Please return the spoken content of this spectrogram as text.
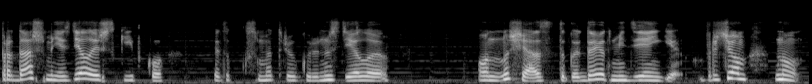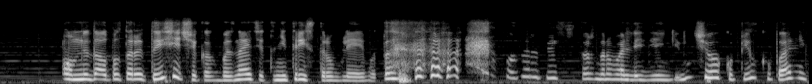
Продашь мне, сделаешь скидку. Я так смотрю, говорю, ну сделаю. Он, ну сейчас, такой, дает мне деньги. Причем, ну, он мне дал полторы тысячи, как бы, знаете, это не 300 рублей. Вот. полторы тысячи тоже нормальные деньги. Ну чего, купил купальник.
